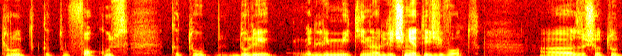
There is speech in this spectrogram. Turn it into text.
труд, като фокус, като дори лимити на личният ти живот, а, защото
